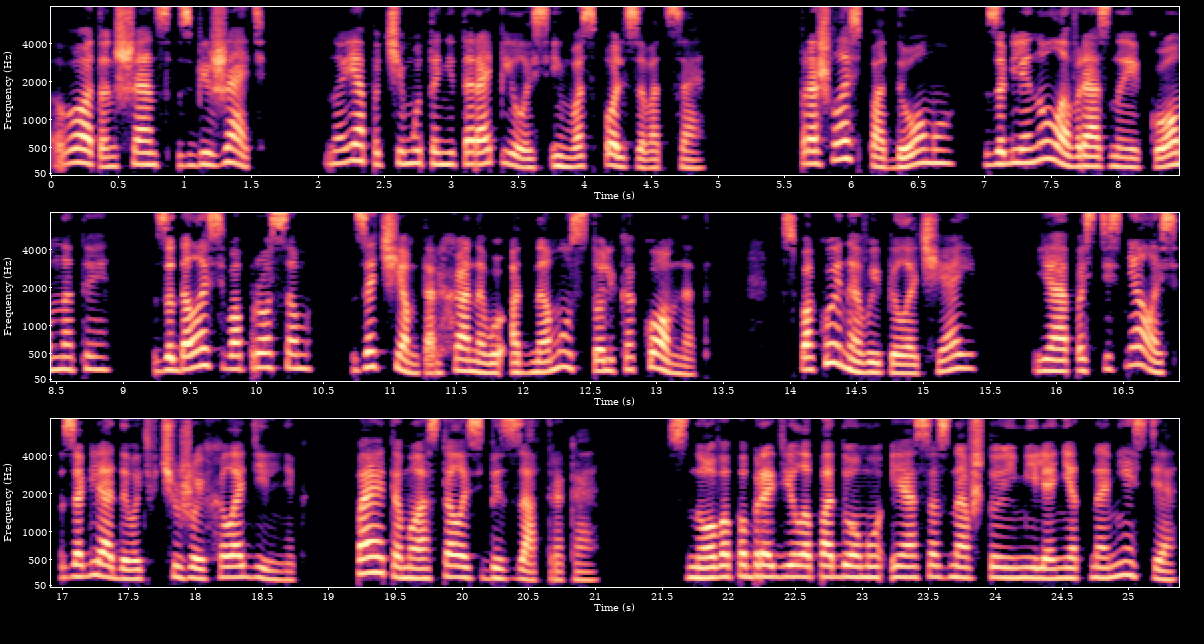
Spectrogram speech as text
Вот он шанс сбежать, но я почему-то не торопилась им воспользоваться. Прошлась по дому, заглянула в разные комнаты, задалась вопросом, зачем Тарханову одному столько комнат. Спокойно выпила чай. Я постеснялась заглядывать в чужой холодильник, поэтому осталась без завтрака. Снова побродила по дому и, осознав, что Эмиля нет на месте,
